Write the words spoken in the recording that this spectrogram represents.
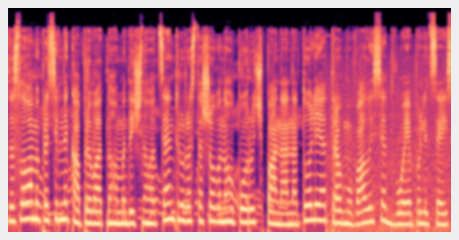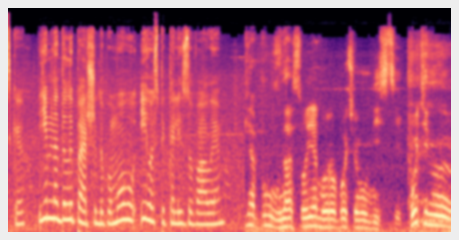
За словами працівника приватного медичного центру, розташованого поруч пана Анатолія, травмувалися двоє поліцейських. Їм надали першу допомогу і госпіталізували. Я був на своєму робочому місці. Потім е,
